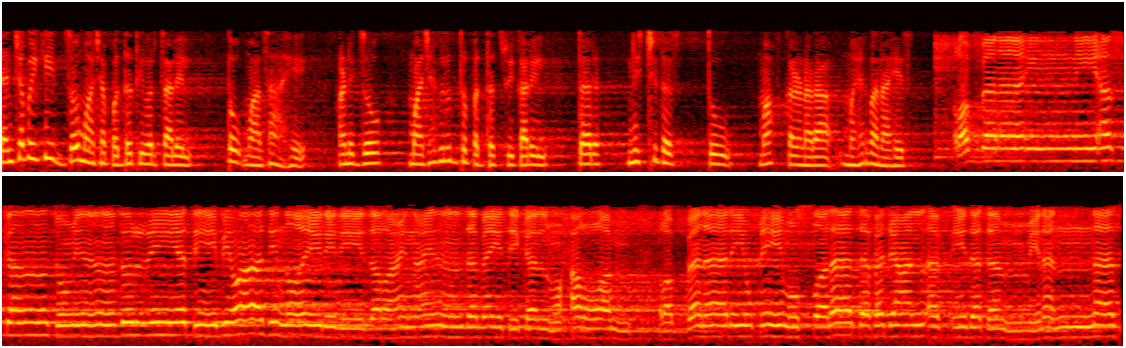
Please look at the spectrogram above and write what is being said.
त्यांच्यापैकी जो माझ्या पद्धतीवर चालेल तो माझा आहे. आणि जो माझ्या विरुद्ध पद्धत स्वीकारेल तर निश्चितच तू माफ करणारा मेहरबान आहेस ربنا إني أسكنت من ذريتي بواد غير ذي زرع عند بيتك المحرم ربنا ليقيموا الصلاة فاجعل أفئدة من الناس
